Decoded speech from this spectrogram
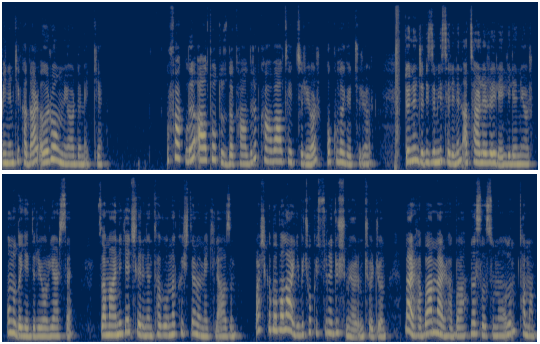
Benimki kadar ağır olmuyor demek ki. Ufaklığı 6.30'da kaldırıp kahvaltı ettiriyor, okula götürüyor. Dönünce bizim liselinin atarlarıyla ilgileniyor. Onu da yediriyor yerse. Zamani gençlerinin tavuğuna kış dememek lazım. Başka babalar gibi çok üstüne düşmüyorum çocuğun. Merhaba merhaba nasılsın oğlum tamam.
